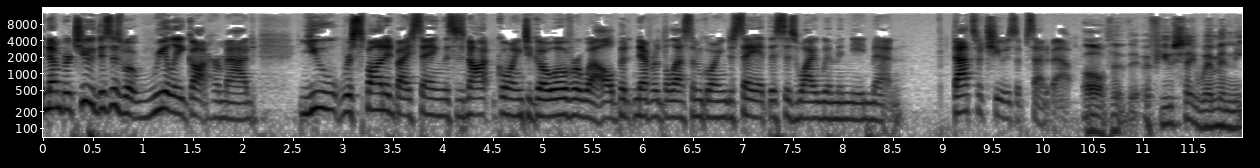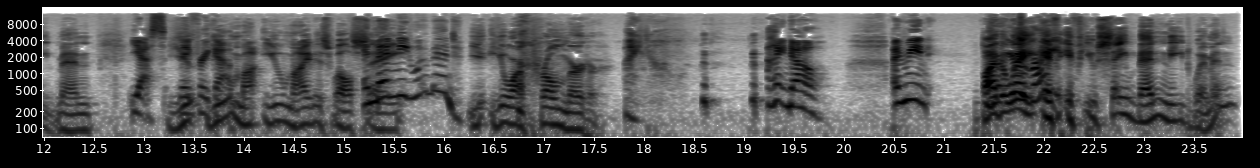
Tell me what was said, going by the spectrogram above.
And number two, this is what really got her mad. You responded by saying, This is not going to go over well, but nevertheless, I'm going to say it. This is why women need men. That's what she was upset about. Oh, if you say women need men, Yes, you, they freak you, out. mi- you might as well say and men need women. you, you are pro murder. I know. I know. I mean, By the way, right. if, if you say men need women,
